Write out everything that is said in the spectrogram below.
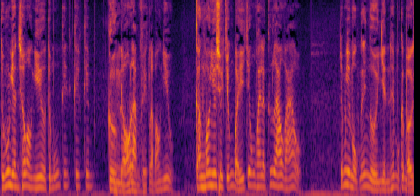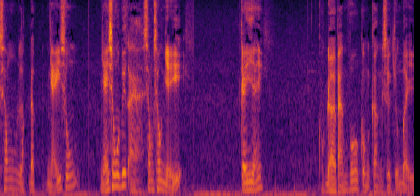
Tôi muốn doanh số bao nhiêu? Tôi muốn cái cái cái cường độ làm việc là bao nhiêu? Cần bao nhiêu sự chuẩn bị chứ không phải là cứ lao vào. Giống như một cái người nhìn thấy một cái bờ sông lật đật nhảy xuống. Nhảy xuống mới biết à sông sâu nhỉ. Kỳ vậy. Cuộc đời bạn vô cùng cần sự chuẩn bị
